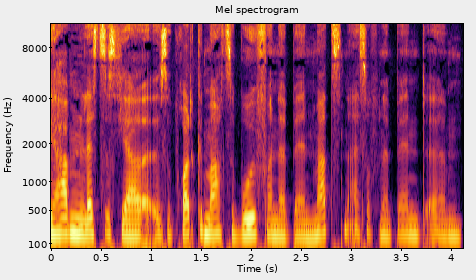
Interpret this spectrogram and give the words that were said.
Wir haben letztes Jahr äh, Support gemacht, sowohl von der Band Matzen als auch von der Band ähm,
